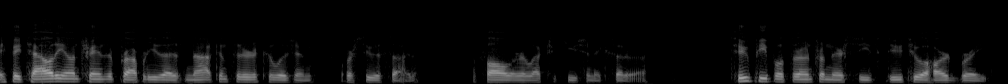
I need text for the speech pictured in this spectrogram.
a fatality on transit property that is not considered a collision or suicide, a fall or electrocution, etc. Two people thrown from their seats due to a hard brake.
